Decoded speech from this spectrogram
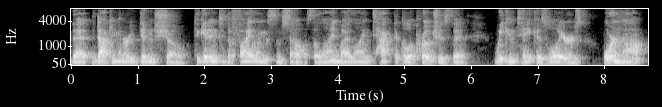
that the documentary didn't show, to get into the filings themselves, the line by line tactical approaches that we can take as lawyers or not.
